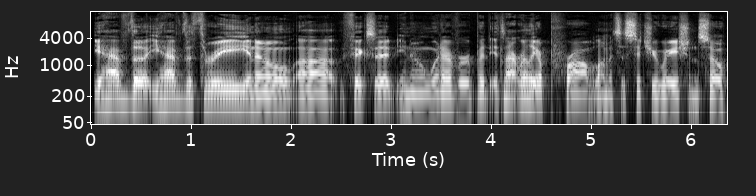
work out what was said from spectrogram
you have the you have the three, you know, uh, fix it, you know, whatever. But it's not really a problem; it's a situation. So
